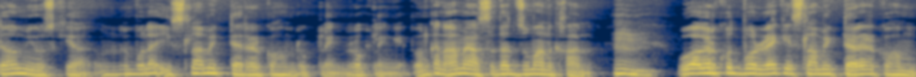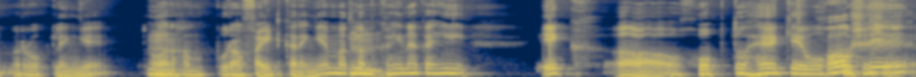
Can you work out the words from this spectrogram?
टर्म यूज़ किया। उन्होंने बोला इस्लामिक टेरर को हम रोक लेंगे रोक लेंगे। तो उनका नाम है असदत जुमान खान। हम्म। वो अगर खुद बोल रहे हैं कि इस्लामिक टेरर को हम रोक लेंगे और हम पूरा फाइट करेंगे मतलब कहीं ना कहीं एक होप तो है कि वो कोशिश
